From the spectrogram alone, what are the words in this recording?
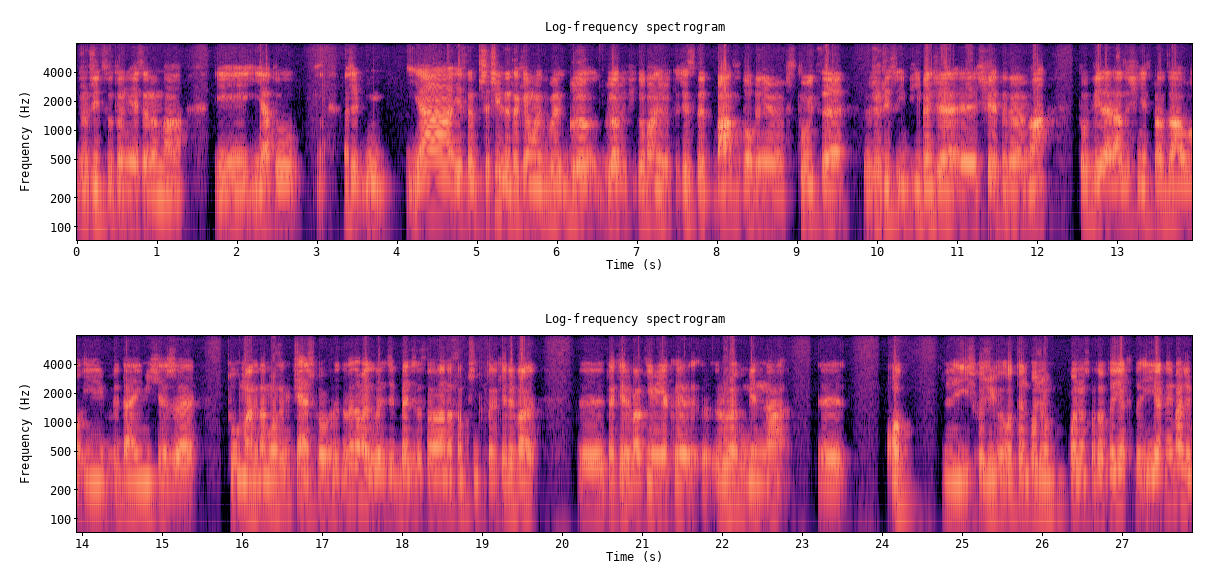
jiu-jitsu to nie jest MMA i ja tu, znaczy, ja jestem przeciwny takiemu jakby gloryfikowaniu, że ktoś jest bardzo dobry, nie wiem, w stójce, w jiu i, i, będzie e, świetny w MMA. To wiele razy się nie sprawdzało i wydaje mi się, że tu Magda może mieć ciężko. No wiadomo, jak będzie, będzie dostawała na samym początku takie, rywal, e, takie rywalki, jak Róża Gumienna, od, jeśli chodzi o ten poziom, poziom sportowy, to jak, jak najbardziej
